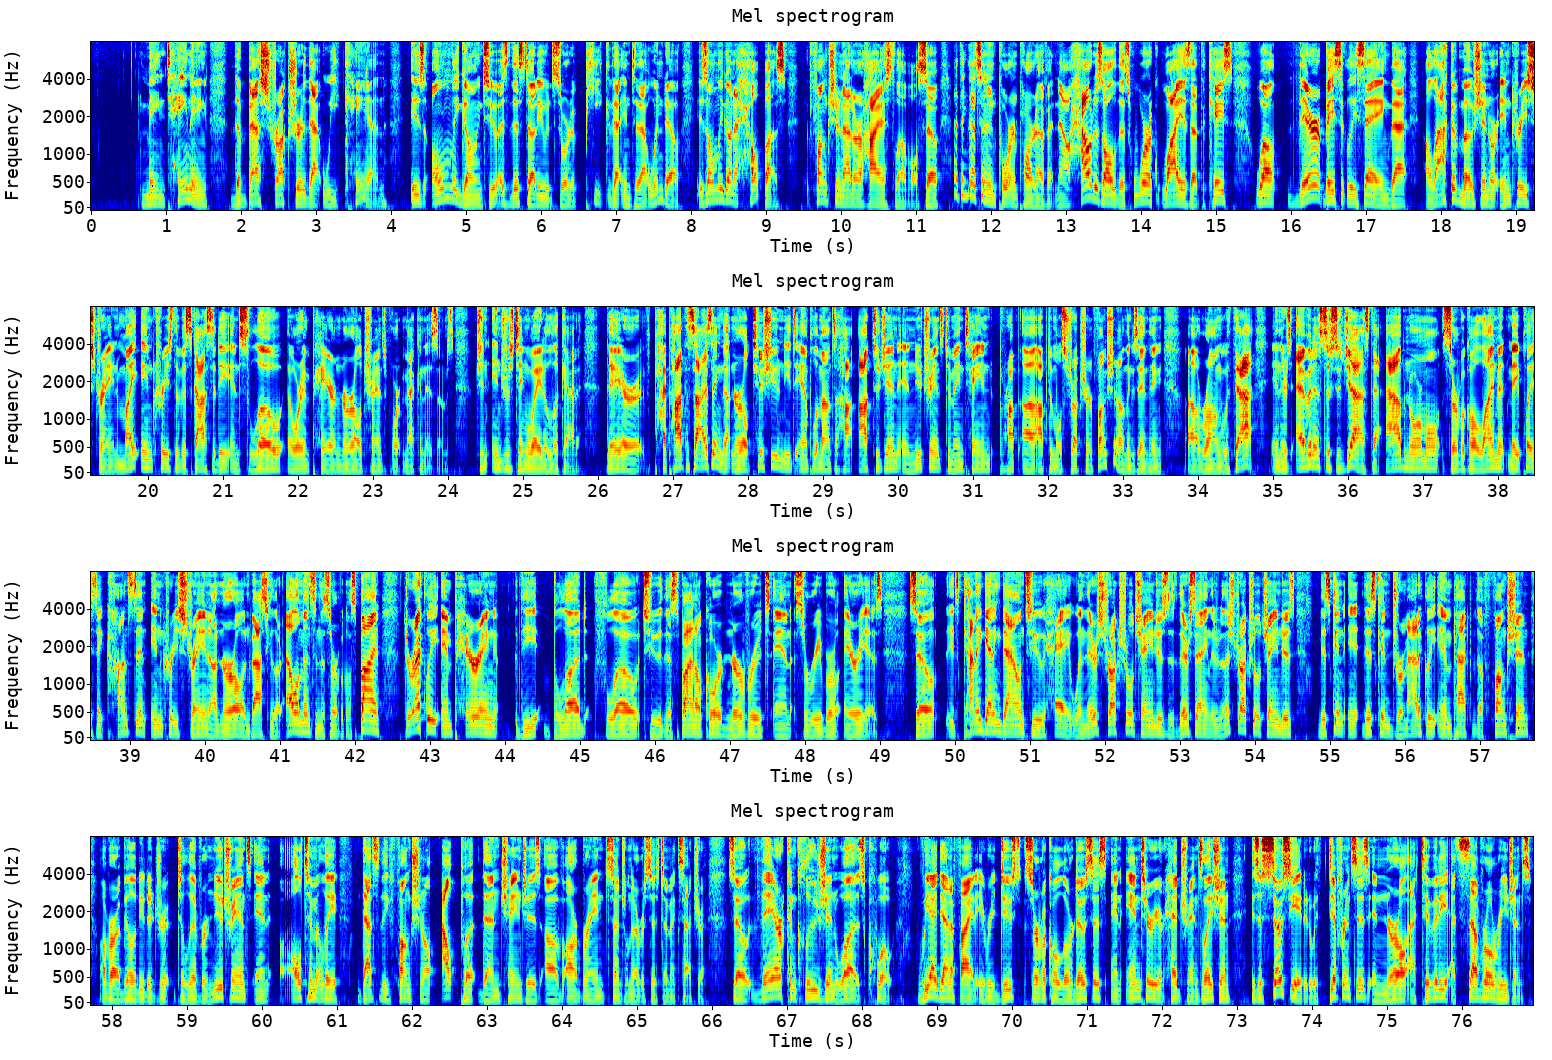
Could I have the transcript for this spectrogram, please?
maintaining the best structure that we can is only going to, as this study would sort of peek that into that window, is only going to help us function at our highest level. So I think that's an important part of it. Now, how does all this work? Why is that the case? Well, they're basically saying that a lack of motion or increased strain might increase the viscosity and slow or impair neural transport mechanisms, which is an interesting way to look at it. They are hypothesizing that neural tissue needs ample amounts of oxygen and nutrients to maintain prop, uh, optimal structure and function. I don't think there's anything uh, wrong with that. And there's evidence to suggest that abnormal cervical alignment may place a constant increased strain on neural and vascular elements in the cervical spine, directly impairing the blood flow to the spinal cord, nerve roots, and cerebral areas. So it's kind of getting down to hey, when there's structural changes, as they're saying, there's, there's structural changes, this can this can dramatically impact the function of our ability to deliver nutrients, and ultimately, that's the functional output then changes of our brain, central nervous system, etc. So their conclusion was, quote we identified a reduced cervical lordosis and anterior head translation is associated with differences in neural activity at several regions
